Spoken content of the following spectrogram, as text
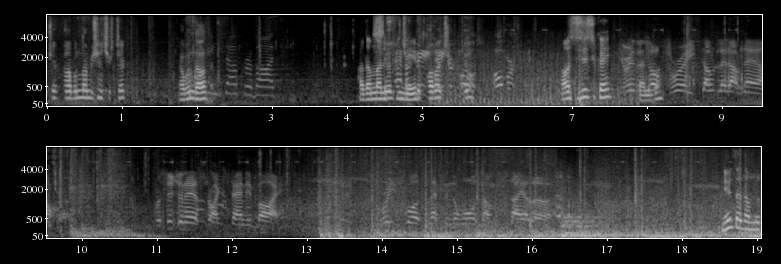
çıkar bundan bir şey çıkacak. Ha bunu da al. Adamların Silah üstündeyim. çıktı, para çıktı. Aa sizi sıkay. You're in the Galiba. top three. Don't let up now. Precision airstrike standing by. Three squads left in the war zone. Stay alert. Nerede adamlar?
